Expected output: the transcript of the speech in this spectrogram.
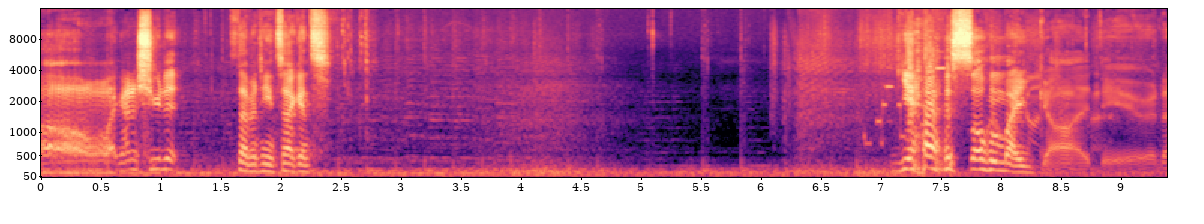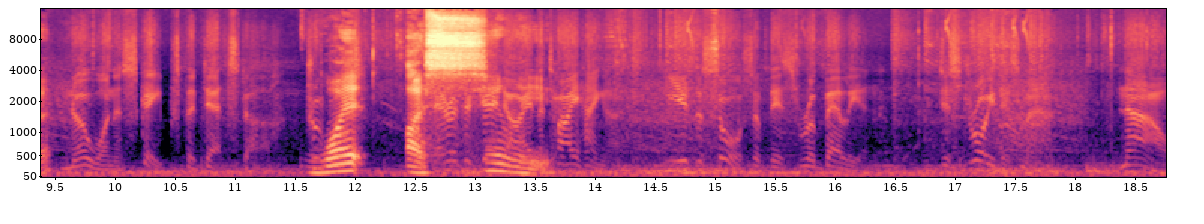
Oh, I gotta shoot it. 17 seconds. Yes! Oh my god, dude. No one escapes the Death Star. What a There is a Jedi in silly. the TIE hangar. He is the source of this rebellion. Destroy this man. Now.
